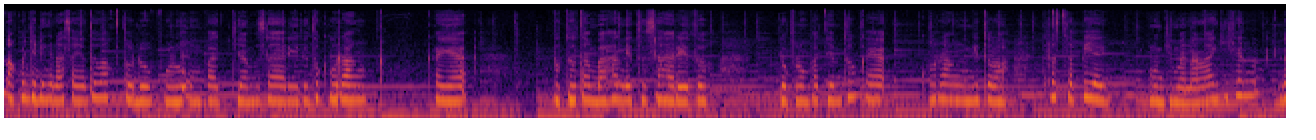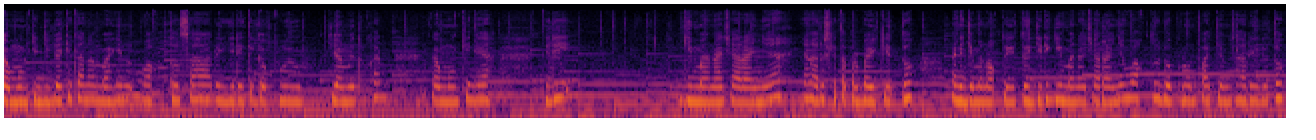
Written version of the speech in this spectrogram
aku jadi ngerasanya tuh waktu 24 jam sehari itu tuh kurang. Kayak butuh tambahan itu sehari itu. 24 jam tuh kayak kurang gitu loh. Terus tapi ya mau gimana lagi kan nggak mungkin juga kita nambahin waktu sehari. Jadi 30 jam itu kan nggak mungkin ya. Jadi gimana caranya yang harus kita perbaiki itu manajemen waktu itu. Jadi gimana caranya waktu 24 jam sehari itu tuh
